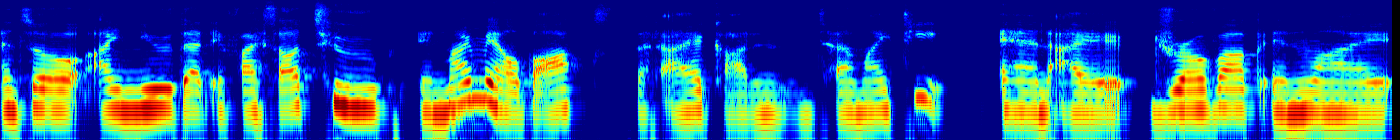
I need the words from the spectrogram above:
And so I knew that if I saw a tube in my mailbox that I had gotten into MIT. And I drove up in my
